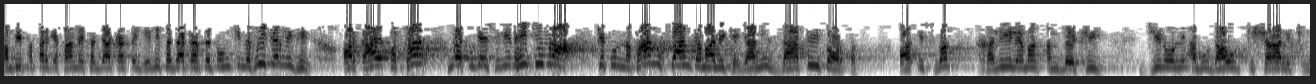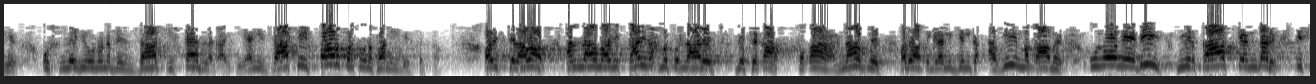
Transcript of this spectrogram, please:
ہم بھی پتھر کے سامنے سجا کرتے، یہ بھی سجا کرتے، تو ان کی نفی کرنی تھی۔ اور کہا پتھر، میں تجھے اس لیے نہیں چوم رہا کہ تو نفع نقصان کا مالک ہے یعنی ذاتی طور پر۔ اور اس وقت خلیل احمد امبیٹھی جنہوں نے ابو داؤد کی شرح لکھی ہے، اس میں بھی انہوں نے ذات کی قید لگائی تھی یعنی ذاتی طور پر تو نفع نہیں دیکھ سکتا۔ اور اس کے علاوہ اللہ ہماری قاری رحمۃ اللہ علیہ جو فقہ فقہ میں حضرت گرانی جن کا عظیم مقام ہے، انہوں نے بھی مرکات کے اندر اس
